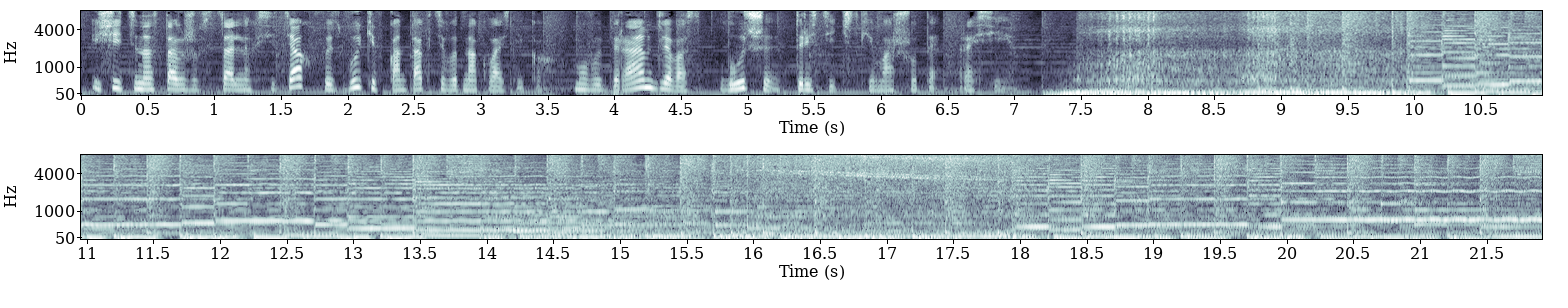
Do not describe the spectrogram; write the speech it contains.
Ищите нас также в социальных сетях, в Фейсбуке, ВКонтакте, в Одноклассниках. Мы выбираем для вас лучшие туристические маршруты России.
